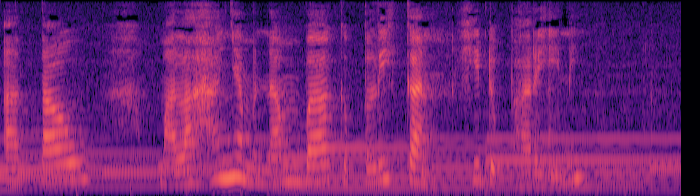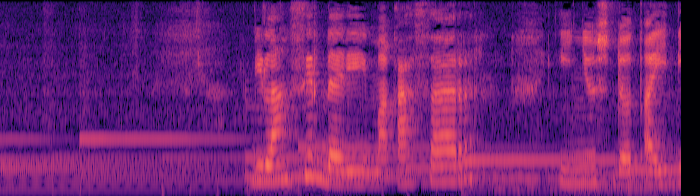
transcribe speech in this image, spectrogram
atau malah hanya menambah kepelikan hidup hari ini? Dilansir dari Makassar, inews.id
